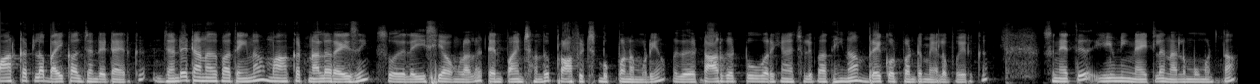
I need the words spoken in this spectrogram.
மார்க்கெட்டில் பைக்கால் ஜென்ரேட் ஆகிருக்கு ஜென்ரேட் ஆனது பார்த்தீங்கன்னா மார்க்கெட் நல்ல ரைசிங் ஸோ இதில் ஈஸியாக உங்களால் டென் பாயிண்ட்ஸ் வந்து ப்ராஃபிட்ஸ் புக் பண்ண முடியும். இது டார்கெட் டூ வரைக்கும் ஆக்சுவலி பார்த்தீங்கன்னா பிரேக் அவுட் பண்ணிட்டு மேலே போயிருக்கு. ஸோ நேற்று ஈவினிங் நைட்டில் நல்ல மூமெண்ட் தான்.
